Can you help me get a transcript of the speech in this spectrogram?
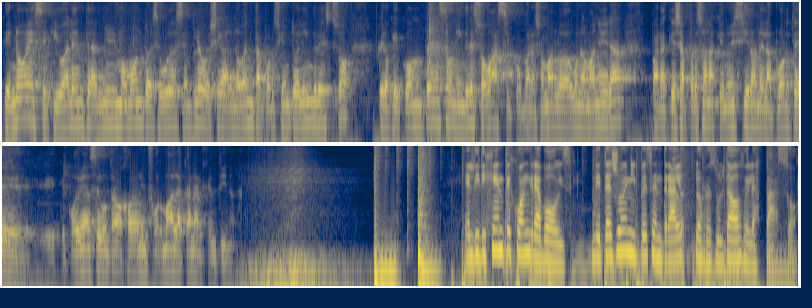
que no es equivalente al mismo monto de seguro de desempleo, que llega al 90% del ingreso, pero que compensa un ingreso básico, para llamarlo de alguna manera, para aquellas personas que no hicieron el aporte eh, que podrían ser un trabajador informal acá en Argentina. El dirigente Juan Grabois detalló en IP Central los resultados de las PASO.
